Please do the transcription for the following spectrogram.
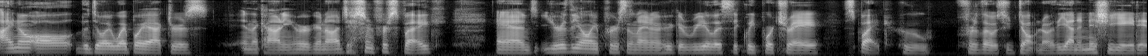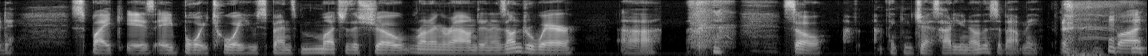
I know all the doy white boy actors in the county who are going to audition for Spike, and you're the only person I know who could realistically portray Spike. Who, for those who don't know, the uninitiated." Spike is a boy toy who spends much of the show running around in his underwear. Uh, so I'm- I'm thinking, Jess, how do you know this about me? But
